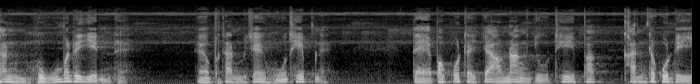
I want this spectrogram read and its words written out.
ท่านหูไม่ได้ยินพระท่านไม่ใช่หูทิพย์เนี่ยแต่พระพุทธเจ้านั่งอยู่ที่พระคันธกุดี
